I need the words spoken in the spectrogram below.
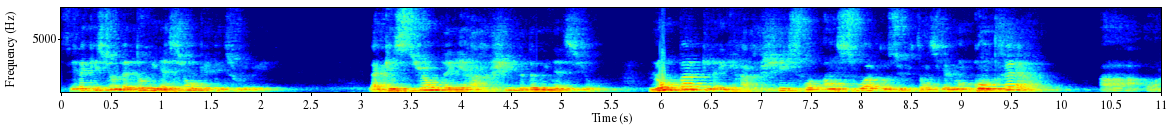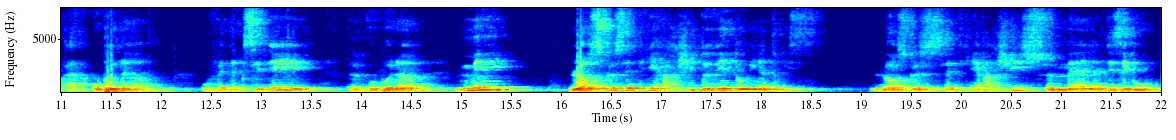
c'est la question de la domination qui a été soulevée. La question de la hiérarchie de domination. Non pas que la hiérarchie soit en soi consubstantiellement contraire au bonheur, au fait d'accéder euh, au bonheur, mais lorsque cette hiérarchie devient dominatrice, lorsque cette hiérarchie se mêle à des égaux,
